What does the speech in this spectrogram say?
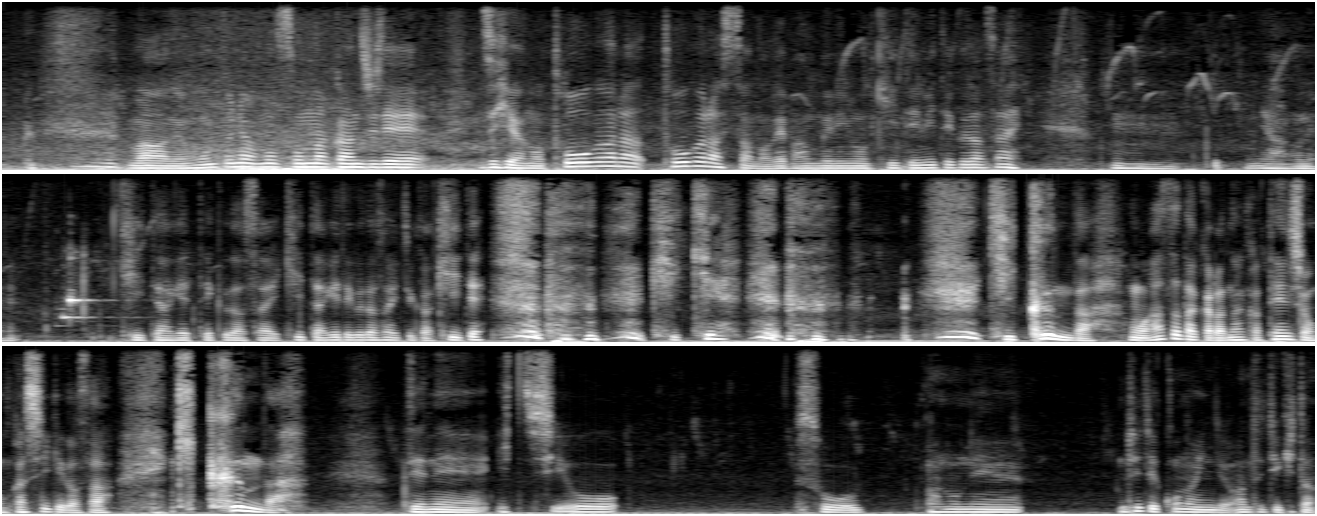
まあね本当にあのそんな感じでぜひあの唐辛唐辛子さんのね番組も聞いてみてください。うん。いやあのね聞いてあげてください。聞いてあげてくださいというか聞いて。聞け。聞くんだ。もう朝だからなんかテンションおかしいけどさ。聞くんだ。でね一応そうあのね出てこないんだよ。あ出てきた。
